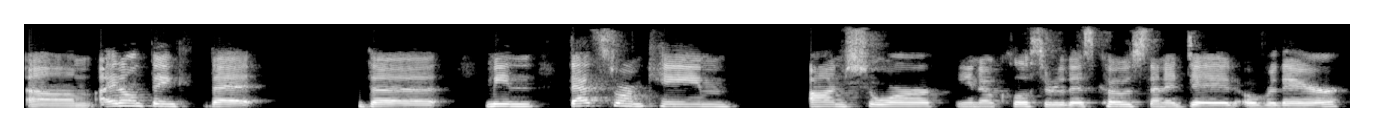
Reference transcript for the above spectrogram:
um, I don't think that the. I mean, that storm came on shore, you know, closer to this coast than it did over there.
